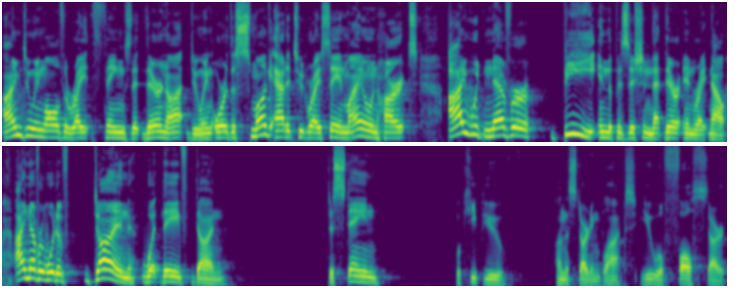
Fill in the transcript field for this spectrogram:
I'm doing all the right things that they're not doing, or the smug attitude where I say in my own heart, I would never be in the position that they're in right now. I never would have done what they've done. Disdain will keep you on the starting blocks. You will false start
